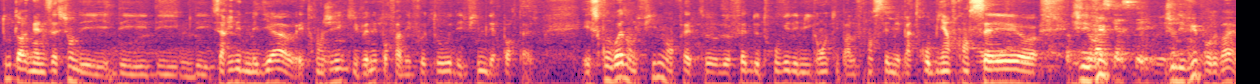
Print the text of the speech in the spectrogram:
toute l'organisation des, des, arrivées de médias euh, étrangers qui venaient pour faire des photos, des films, des reportages. Et ce qu'on voit dans le film, en fait, euh, le fait de trouver des migrants qui parlent français mais pas trop bien français, euh, je l'ai vu, je l'ai vu pour de vrai.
